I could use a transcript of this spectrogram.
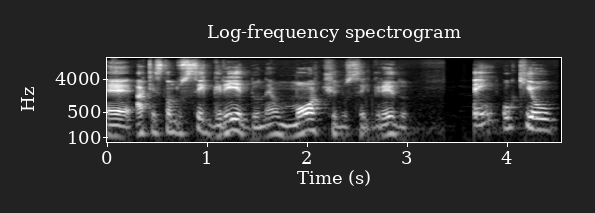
é, a questão do segredo, né? o mote do segredo tem o que eu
